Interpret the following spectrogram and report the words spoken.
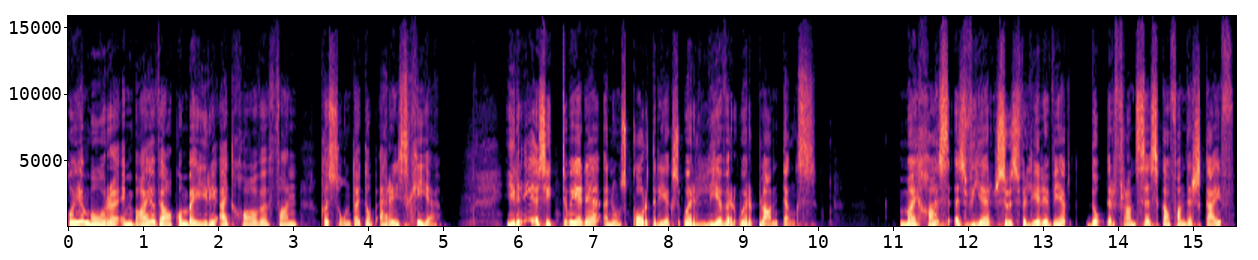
Goeiemôre en baie welkom by hierdie uitgawe van Gesondheid op RSG. Hierdie is die tweede in ons kort reeks oor leweroorplantings. My gas is weer soos verlede week Dr Francisca van der Schuyf.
